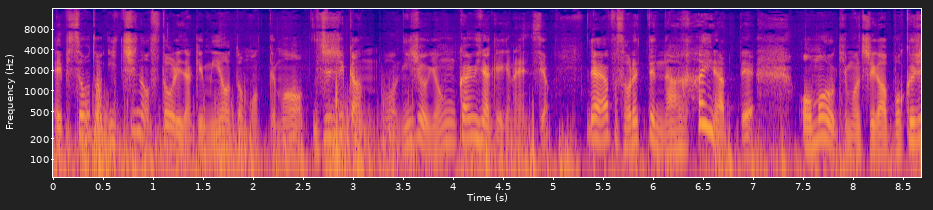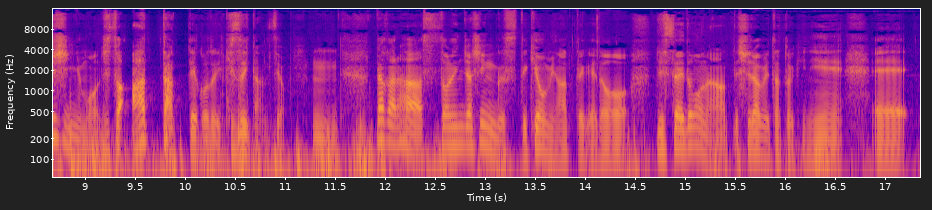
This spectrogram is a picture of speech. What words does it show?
エピソード1のストーリーだけ見ようと思っても、1時間を24回見なきゃいけないんですよ。で、やっぱそれって長いなって思う気持ちが僕自身にも実はあったっていうことに気づいたんですよ。うん。だから、ストレンジャーシングスって興味あったけど、実際どうなのって調べた時に、えー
